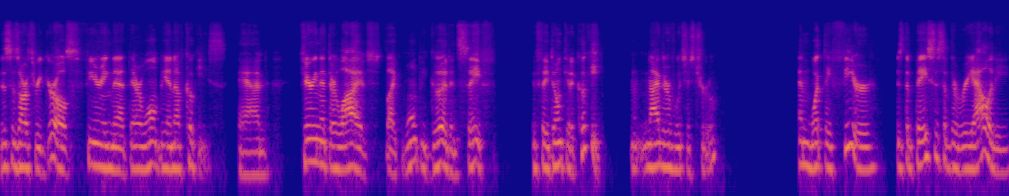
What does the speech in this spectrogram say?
this is our three girls fearing that there won't be enough cookies and fearing that their lives like won't be good and safe if they don't get a cookie, neither of which is true. And what they fear is the basis of their reality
